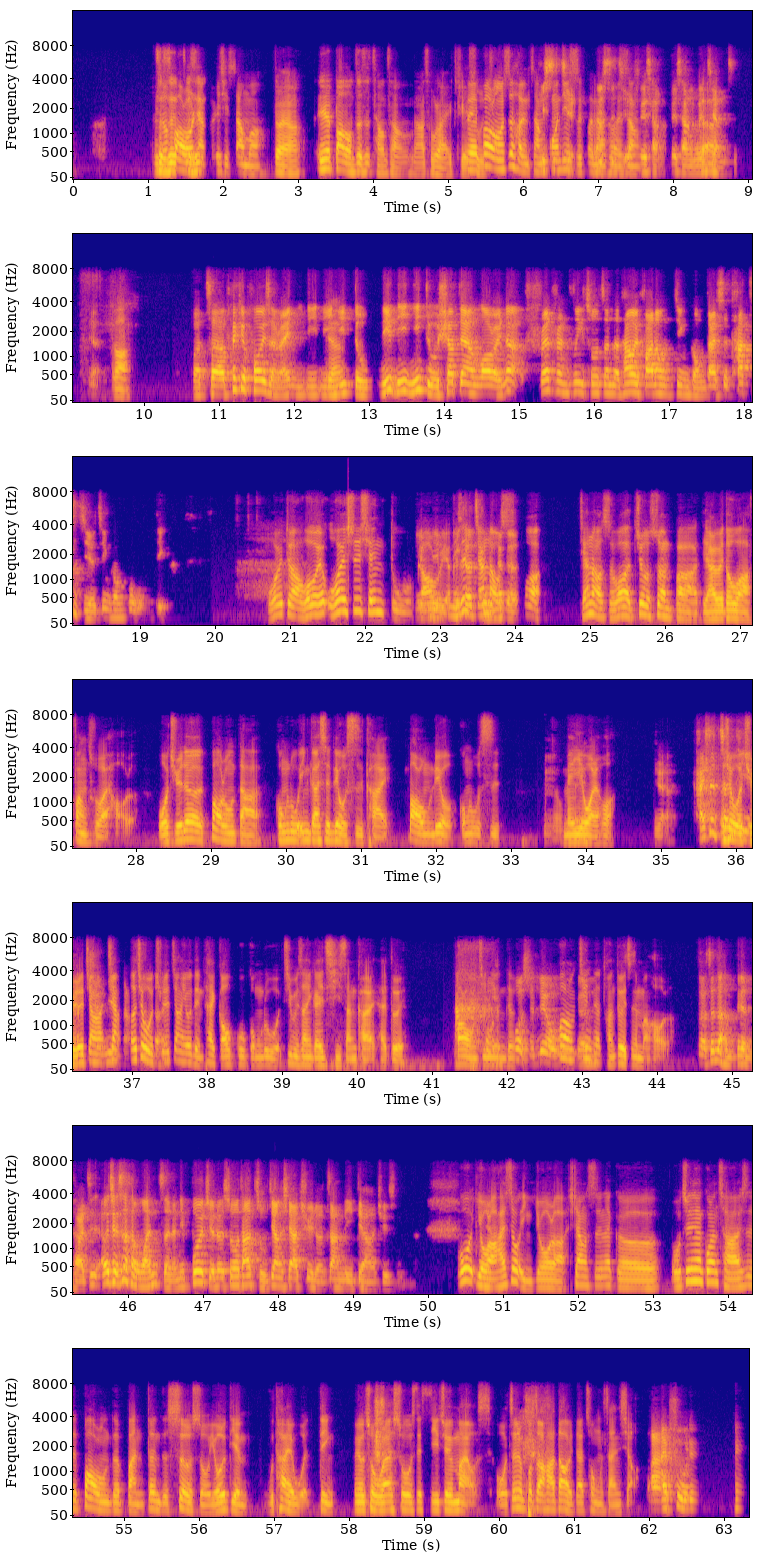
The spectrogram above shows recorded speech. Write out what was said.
你说暴龙两个一起上吗？对啊。因为暴龙这是常常拿出来结束，对，暴龙是很常关键时刻拿出来上，非常非常会这样子，对吧？But、uh, pick your poison, right？你你你你赌你你你赌 shut down Laurie，那 Fred VanVleet 说真的，他会发动进攻，但是他自己的进攻不稳定。我会对啊，我会我会是先赌 Laurie 可是讲老实话，讲老实话，就算把 Dellavedova 放出来好了，我觉得暴龙打公路应该是六四开，暴龙六公路四。没意外的话，Yeah，还是，而且我觉得这样这样，而且我觉得这样有点太高估公路，基本上应该七三开才对。暴龙今年的，暴龙今年的团队真的蛮好的，对，真的很变态，而且是很完整的，你不会觉得说他主将下去了，战力掉下去什么的。不过有啦，还是有隐忧了，像是那个我最近在观察是暴龙的板凳的射手有点不太稳定，没有错，我在说的是 CJ Miles，我真的不知道他到底在冲三小。I 负六。对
